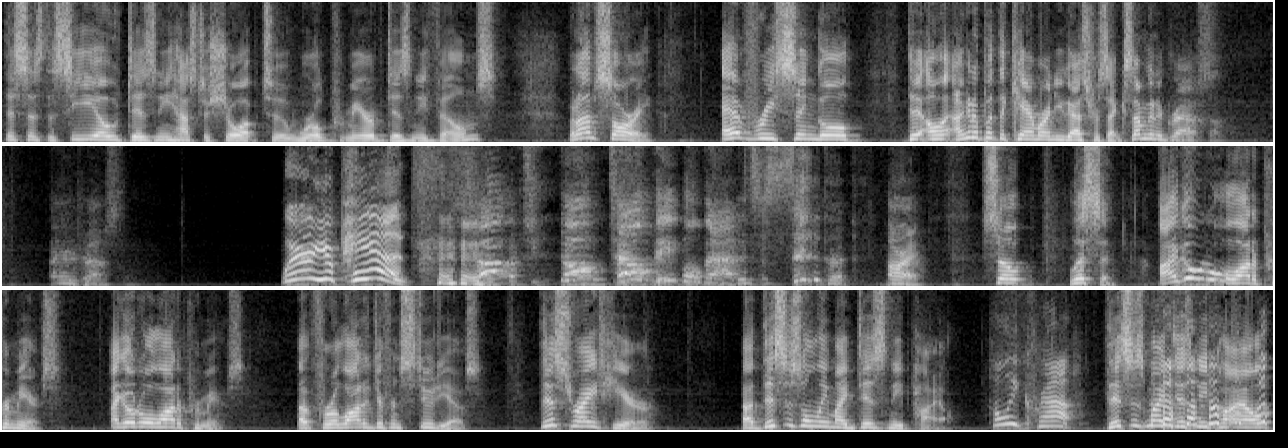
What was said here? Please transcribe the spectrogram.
that says the CEO of Disney has to show up to world premiere of Disney films. But I'm sorry, every single. Oh, I'm going to put the camera on you guys for a second because I'm going to grab some. I'm going to grab some. Where are your pants? don't, don't tell people that. It's a secret. All right. So listen, I go to a lot of premieres. I go to a lot of premieres uh, for a lot of different studios. This right here, Uh, this is only my Disney pile. Holy crap. This is my Disney pile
